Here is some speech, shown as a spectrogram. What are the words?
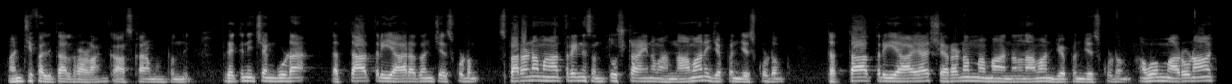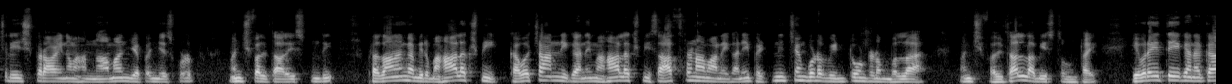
మంచి ఫలితాలు రావడానికి ఆస్కారం ఉంటుంది. ప్రతినిత్యం కూడా దత్తాత్రేయ ఆరాధన చేసుకోవడం స్మరణ మాత్రైన సంతుష్టాయన మన నామాన్ని జపం చేసుకోవడం దత్తాత్రేయాయ శరణం మా నామాన్ని జపం చేసుకోవడం అవం అరుణాచలేశ్వరాయ ఆయన మహా నామాన్ని జపం చేసుకోవడం మంచి ఫలితాలు ఇస్తుంది. ప్రధానంగా మీరు మహాలక్ష్మి కవచాన్ని కానీ మహాలక్ష్మి సహస్రనామాన్ని కానీ ప్రతినిత్యం కూడా వింటూ ఉండడం వల్ల మంచి ఫలితాలు లభిస్తూ ఉంటాయి. ఎవరైతే కనుక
